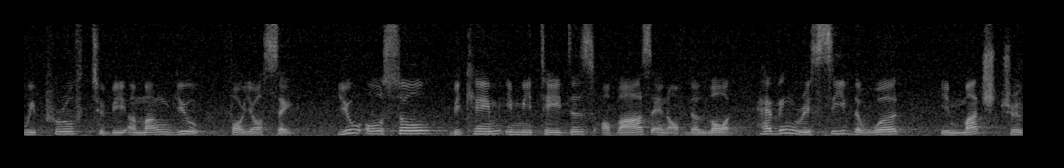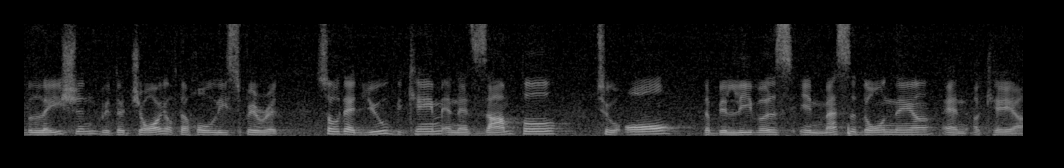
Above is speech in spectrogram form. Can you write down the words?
we proved to be among you for your sake. You also became imitators of us and of the Lord, having received the word in much tribulation with the joy of the Holy Spirit, so that you became an example to all the believers in Macedonia and Achaia.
